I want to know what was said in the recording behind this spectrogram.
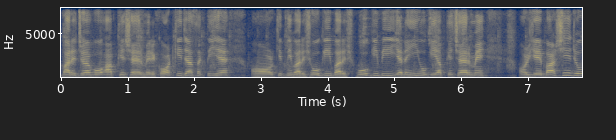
بارش جو ہے وہ آپ کے شہر میں ریکارڈ کی جا سکتی ہے اور کتنی بارش ہوگی بارش ہوگی بھی یا نہیں ہوگی آپ کے شہر میں۔ اور یہ بارشیں جو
